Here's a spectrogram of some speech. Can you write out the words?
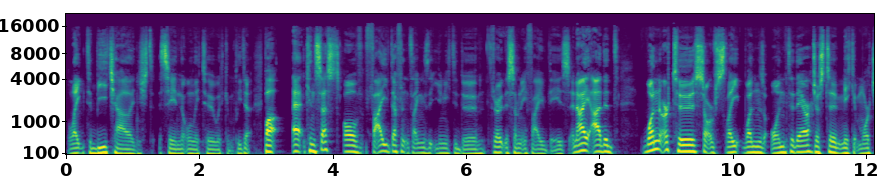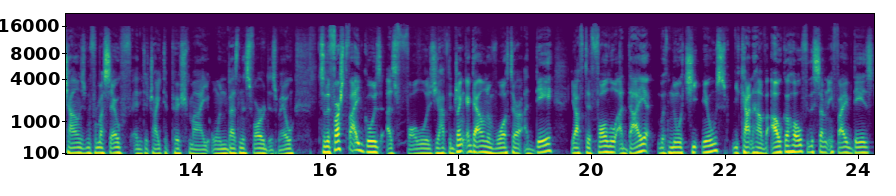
like to be challenged, saying that only two would complete it. But it consists of five different things that you need to do throughout the 75 days. And I added one or two sort of slight ones onto there just to make it more challenging for myself and to try to push my own business forward as well. So the first five goes as follows you have to drink a gallon of water a day, you have to follow a diet with no cheat meals, you can't have alcohol for the 75 days,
